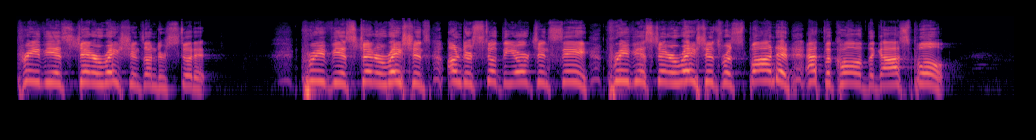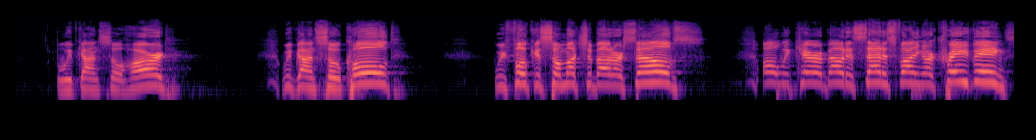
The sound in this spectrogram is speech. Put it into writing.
Previous generations understood it. Previous generations understood the urgency. Previous generations responded at the call of the gospel. But we've gone so hard We've gotten so cold. We focus so much about ourselves. All we care about is satisfying our cravings,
